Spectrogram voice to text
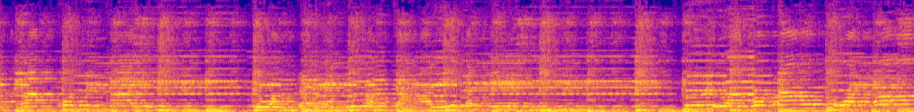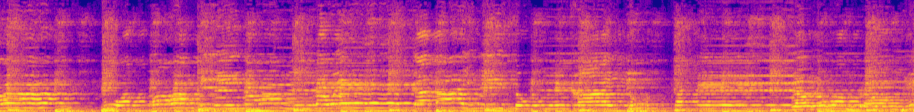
กันครับคนไทยร่วมแรงร่วมใจกันเองเพื่อพวกเราพวกพ้องพวกพ้องพี่น้องเราเองจะได้มีสุขคลายทุกข์กันเองเราร่วมร้องเพล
